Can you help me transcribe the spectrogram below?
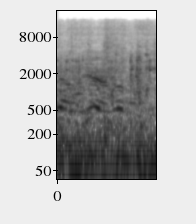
Yeah, yeah.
